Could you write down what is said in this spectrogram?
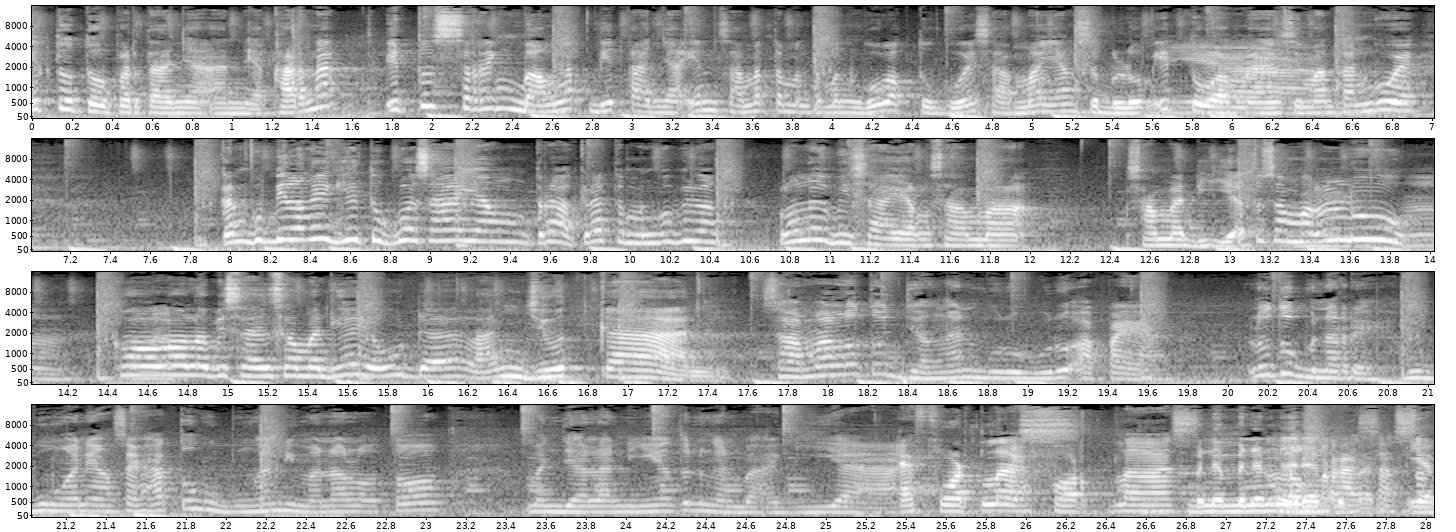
Itu tuh pertanyaannya. Karena itu sering banget ditanyain sama teman-teman gue waktu gue sama yang sebelum itu Iya. sama yang si mantan gue. Kan gue bilangnya gitu, gue sayang. Terakhirnya temen gue bilang, lo lebih sayang sama sama dia tuh sama lu. Hmm. Kalau lo lebih sayang sama dia ya udah lanjutkan. sama lo tuh jangan buru-buru apa ya lo tuh bener deh hubungan yang sehat tuh hubungan di mana lo tuh menjalaninya tuh dengan bahagia Effortless. effortless Bener-bener lo ada ngerasa beban. Iya,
